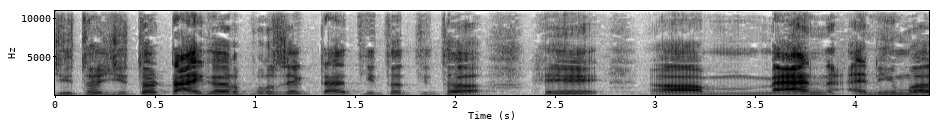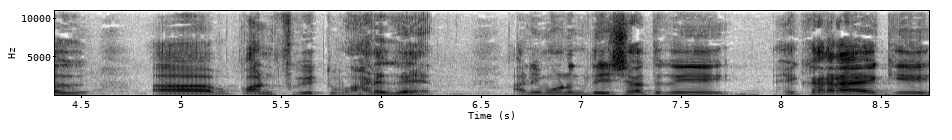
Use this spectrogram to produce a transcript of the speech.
जिथं जिथं टायगर प्रोजेक्ट आहे तिथं तिथं हे मॅन ॲनिमल कॉन्फ्लिक्ट वाढले आहेत. आणि म्हणून देशातली हे खरं आहे की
